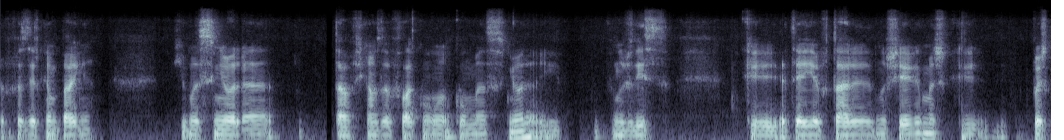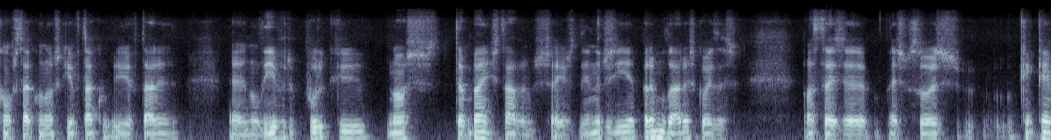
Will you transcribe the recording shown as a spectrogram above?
a fazer campanha que uma senhora estava, ficámos a falar com, com uma senhora e que nos disse que até ia votar no Chega, mas que depois de conversar connosco ia votar, ia votar uh, no Livre, porque nós também estávamos cheios de energia para mudar as coisas. Ou seja, as pessoas, quem, quem,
